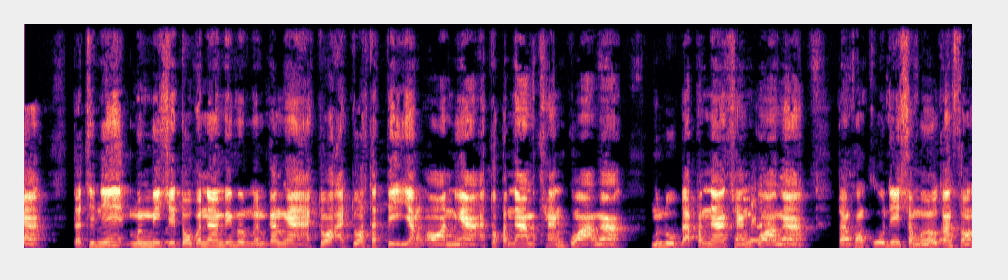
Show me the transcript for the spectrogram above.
อะแต่ทีนี้มึงมีเจโตปนาไม่เหมือนกันไงไอ้ตัวไอ้ตัวสติยังอ่อนไงไอ้ตัวปัญญามันแข็งกว่าไงมึงรูปแบบปัญญาแข็งกว่าไงแต่ของกูที่เสมอกันสอง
